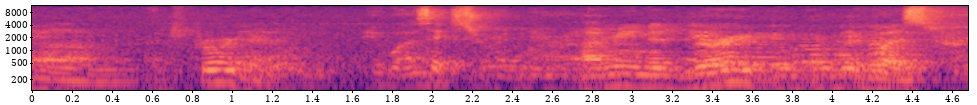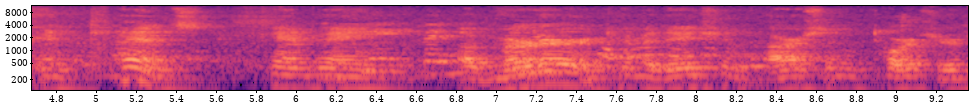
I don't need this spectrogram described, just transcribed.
um, extraordinary. It was extraordinary. I mean, it's very, it was an intense campaign of murder, intimidation, arson, torture,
